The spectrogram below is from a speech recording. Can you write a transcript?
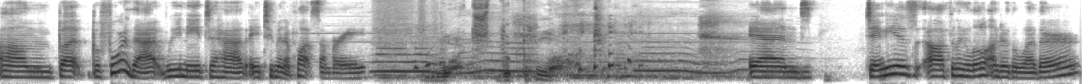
Um, but before that, we need to have a two minute plot summary. What's the plot? And Jamie is uh, feeling a little under the weather.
